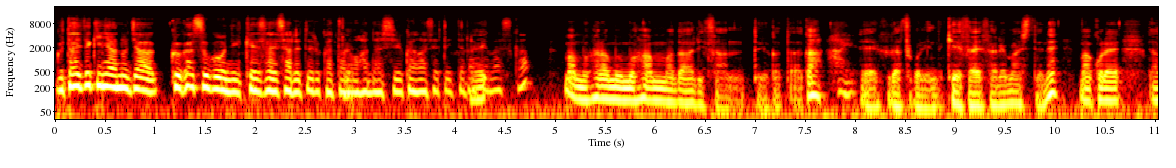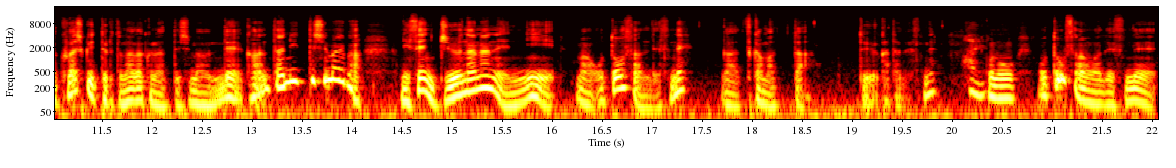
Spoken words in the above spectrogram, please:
具体的にあのじゃあ9月号に掲載されている方のお話伺わせていただけますか、はいまあ、ムハラム・ムハンマド・アリさんという方が、はい、えー、9月号に掲載されましてね、まあ、これ詳しく言ってると長くなってしまうんで簡単に言ってしまえば2017年に、まあ、お父さんですねが捕まったという方ですね。はい、このお父さんはですね、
